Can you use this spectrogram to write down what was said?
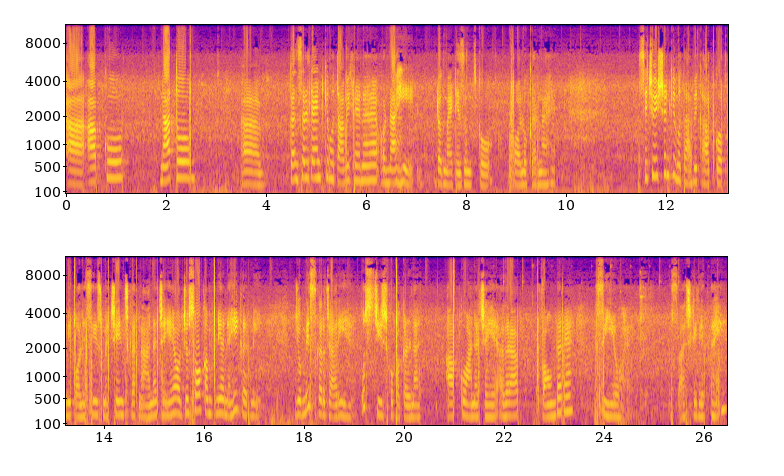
आपको ना तो कंसल्टेंट के मुताबिक रहना है और ना ही डॉगमेटिज़म्स को फॉलो करना है। सिचुएशन के मुताबिक आपको अपनी पॉलिसीज़ में चेंज करना आना चाहिए और जो सौ कंपनियाँ नहीं करनी, जो मिस कर जा रही हैं, उस चीज़ को पकड़ना आपको आना चाहिए। अगर आप फाउंडर हैं सीईओ हैं। बस आज के लिए इतना ही।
